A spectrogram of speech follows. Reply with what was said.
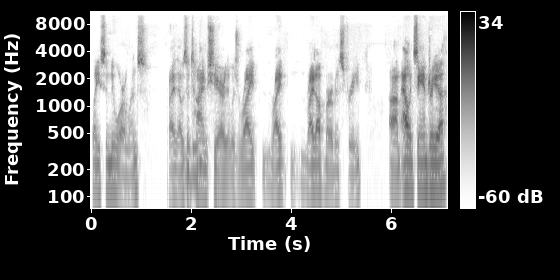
place in New Orleans, right? That was a Mhm. timeshare that was right, right, right off Bourbon Street. Um, Alexandria,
